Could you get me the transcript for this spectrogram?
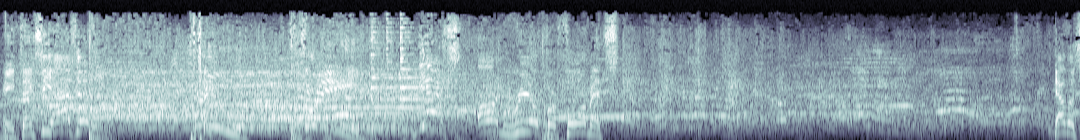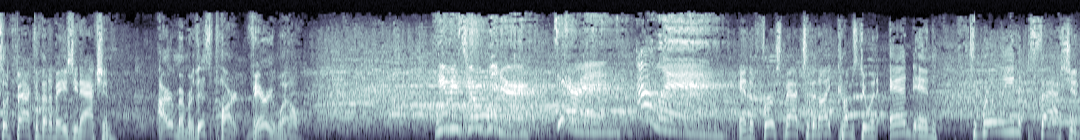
He thinks he has it. Two, three. Yes! Unreal performance. Now let's look back at that amazing action. I remember this part very well. Here is your winner, Darren Allen. And the first match of the night comes to an end in thrilling fashion.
